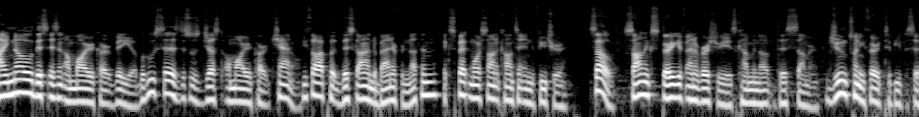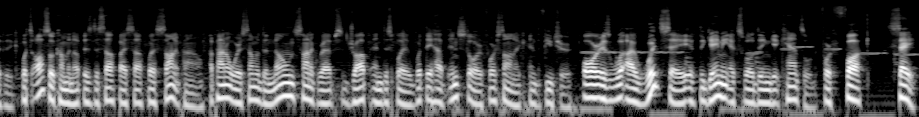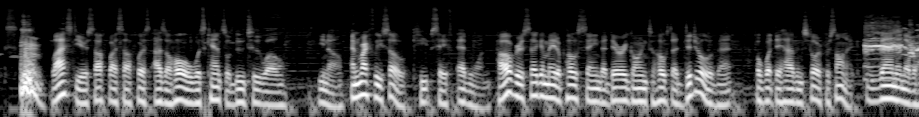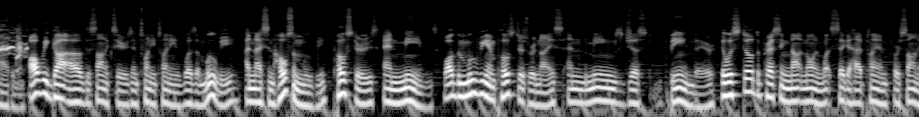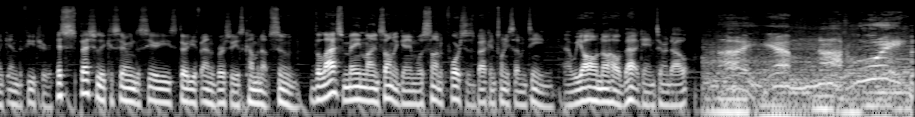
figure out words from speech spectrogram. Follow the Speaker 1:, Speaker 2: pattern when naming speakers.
Speaker 1: I know this isn't a Mario Kart video, but who says this was just a Mario Kart channel? You thought I put this guy on the banner for nothing? Expect more Sonic content in the future. So, Sonic's 30th anniversary is coming up this summer, June 23rd to be specific. What's also coming up is the South by Southwest Sonic panel, a panel where some of the known Sonic reps drop and display what they have in store for Sonic in the future. Or is what I would say if the Gaming Expo didn't get cancelled, for fuck sakes. Last year, South by Southwest as a whole was cancelled due to, well, you know, and rightfully so, keep safe everyone. However, Sega made a post saying that they were going to host a digital event of what they have in store for Sonic. Then it never happened. All we got out of the Sonic series in 2020 was a movie, a nice and wholesome movie, posters, and memes. While the movie and posters were nice and the memes just being there, it was still depressing not knowing what Sega had planned for Sonic in the future, especially considering the series' 30th anniversary is coming up soon. The last mainline Sonic game was Sonic Forces back in 2017, and we all know how that game turned out.
Speaker 2: I am not weak!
